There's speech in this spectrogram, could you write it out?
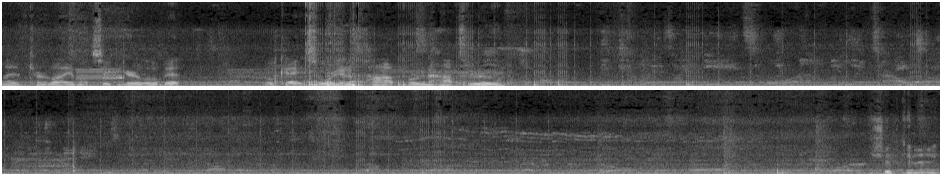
might have to turn volume up so you can hear a little bit. Okay, so we're gonna pop, we're gonna hop through should connect.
